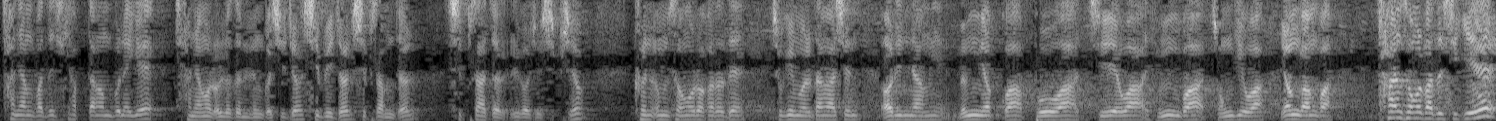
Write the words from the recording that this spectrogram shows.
찬양 받으시기 합당한 분에게 찬양을 올려드리는 것이죠. 12절, 13절, 14절 읽어주십시오. 큰 음성으로 가로되 죽임을 당하신 어린 양이 능력과 부와 지혜와 힘과 종기와 영광과 찬송을 받으시기에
